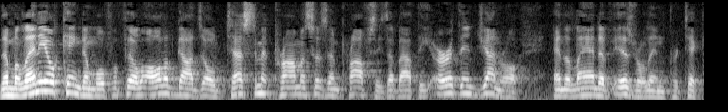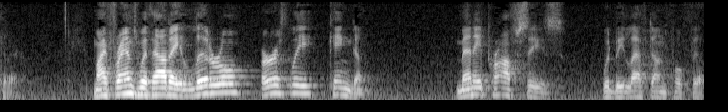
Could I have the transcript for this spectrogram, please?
The millennial kingdom will fulfill all of God's Old Testament promises and prophecies about the earth in general and the land of Israel in particular. My friends, without a literal earthly kingdom, many prophecies would be left unfulfilled.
